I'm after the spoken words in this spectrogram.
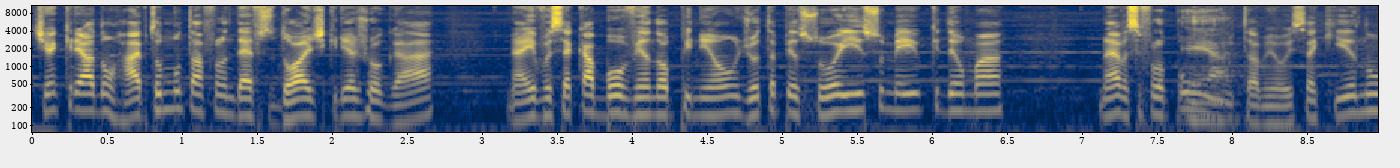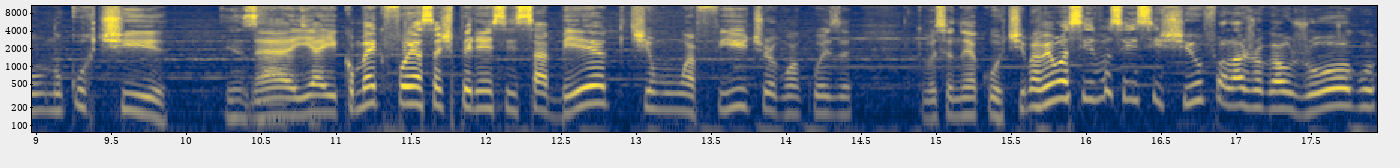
tinha criado um hype, todo mundo tava falando Death's gente queria jogar. Né? Aí você acabou vendo a opinião de outra pessoa e isso meio que deu uma. Né? Você falou, É. puta, meu, isso aqui eu não, não curti. Exato. Né? E aí, como é que foi essa experiência em saber que tinha uma feature, alguma coisa que você não ia curtir? Mas mesmo assim você insistiu, foi lá jogar o jogo,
